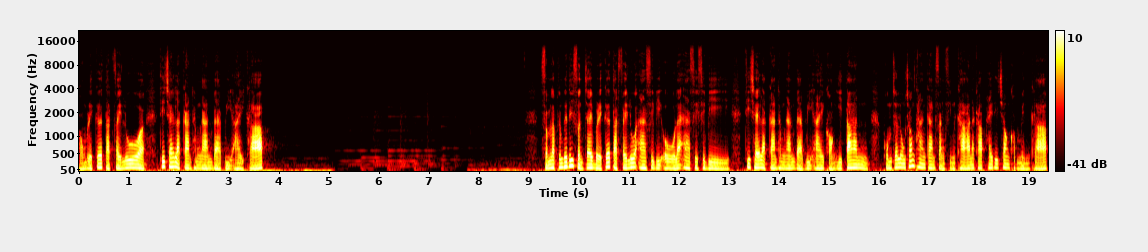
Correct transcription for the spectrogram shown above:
ของเบรกเกอร์ตัดไฟรั่วที่ใช้หลักการทำงานแบบ VI ครับ สำหรับเพื่อนๆที่สนใจเบรกเกอร์ตัดไฟรั่ว RCBO และ RCCB ที่ใช้หลักการทำงานแบบ VI ของ e t a n ผมจะลงช่องทางการสั่งสินค้านะครับ ให้ที่ช่องคอมเมนต์ครับ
